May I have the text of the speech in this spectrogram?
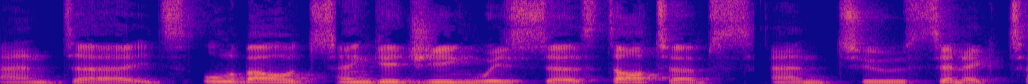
And uh, it's all about engaging with uh, startups and to select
